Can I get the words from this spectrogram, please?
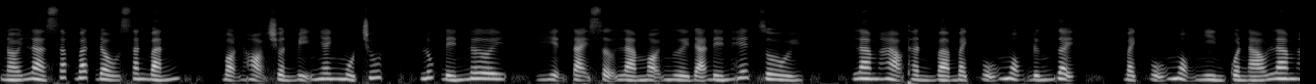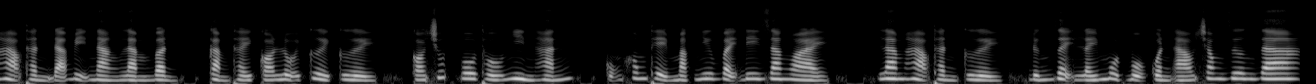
nói là sắp bắt đầu săn bắn. Bọn họ chuẩn bị nhanh một chút, lúc đến nơi, hiện tại sợ là mọi người đã đến hết rồi. Lam Hạo Thần và Bạch Vũ Mộng đứng dậy, Bạch Vũ Mộng nhìn quần áo Lam Hạo Thần đã bị nàng làm bẩn, cảm thấy có lỗi cười cười, có chút vô thố nhìn hắn, cũng không thể mặc như vậy đi ra ngoài. Lam Hạo Thần cười, đứng dậy lấy một bộ quần áo trong dương ra.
